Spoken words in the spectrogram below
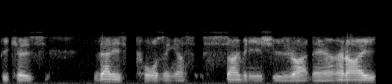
because that is causing us so many issues right now. And I,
